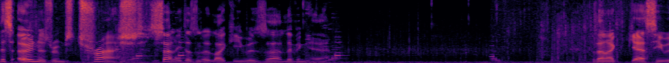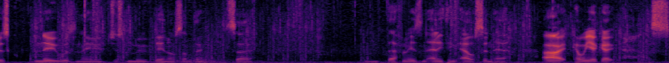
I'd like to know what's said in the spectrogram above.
This owner's room's trashed. Certainly doesn't look like he was uh, living here. But then I guess he was new, wasn't he? Just moved in or something. So mm, definitely isn't anything else in here. Alright, come on Yoko. Let's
